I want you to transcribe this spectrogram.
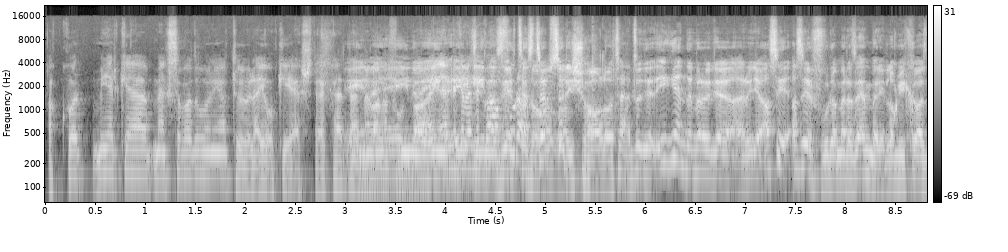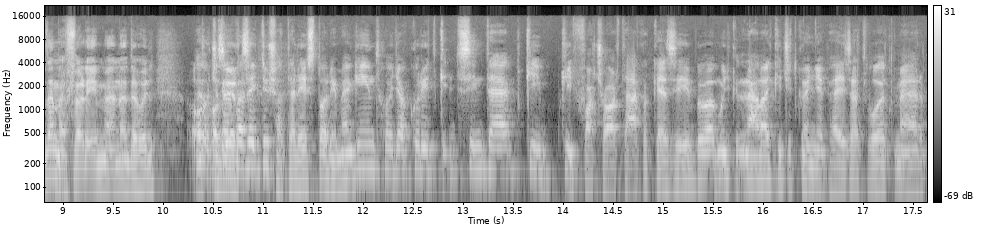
akkor miért kell megszabadulnia tőle? Jó, kiestek, hát benne én, van a futball. Én, én, én, én azért ezt többször is hallott. Hát, hogy igen, de mert ugye, ugye azért, azért fura, mert az emberi logika az nem e felé menne, de hogy az, Jó, csak azért... az egy düsatelé sztori megint, hogy akkor itt szinte ki, kifacsarták a kezéből, mondjuk nála egy kicsit könnyebb helyzet volt, mert...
